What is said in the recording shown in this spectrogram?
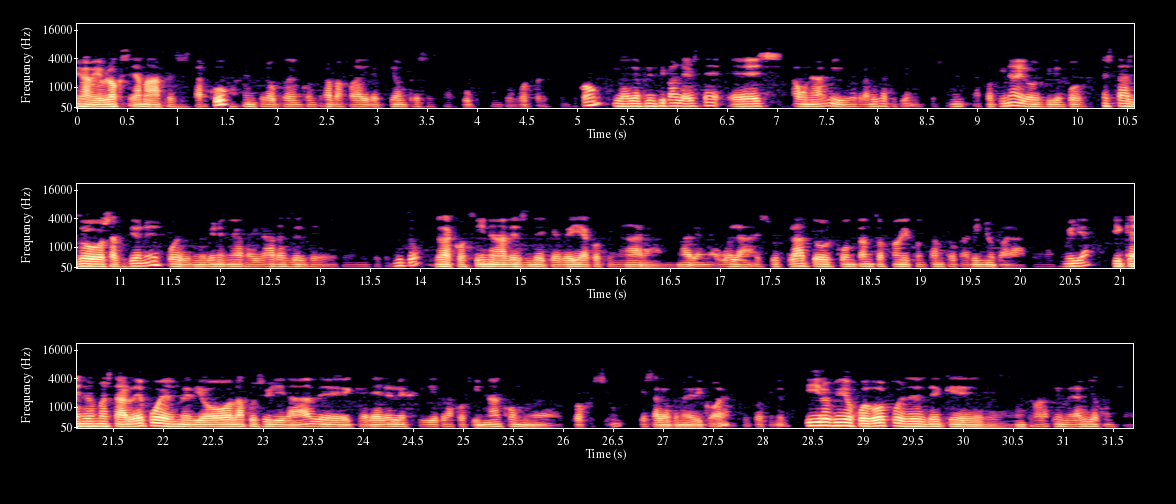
Mira, mi blog se llama PressStarCook, la gente lo puede encontrar bajo la dirección pressstarcook.wordpress.com y la idea principal de este es aunar mis dos grandes aficiones, que son la cocina y los videojuegos. Estas dos aficiones pues me vienen arraigadas desde muy pequeñito. La cocina desde que veía cocinar a mi madre y a mi abuela esos platos con tanto afán y con tanto cariño para la familia y que años más tarde pues me dio la posibilidad de querer elegir la cocina como profesión, que es a lo que me dedico ahora. Y los videojuegos, pues desde que entró la primera videoconsola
